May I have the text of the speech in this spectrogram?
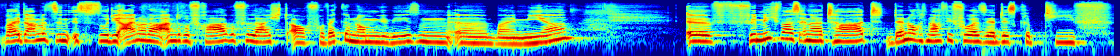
weil damit sind, ist so die ein oder andere Frage vielleicht auch vorweggenommen gewesen äh, bei mir. Äh, für mich war es in der Tat dennoch nach wie vor sehr deskriptiv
